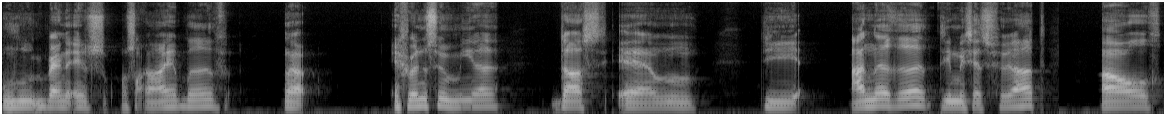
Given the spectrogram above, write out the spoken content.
Wenn ich schreibe, ich wünsche mir, dass ähm, die andere, die mich jetzt hört, auch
